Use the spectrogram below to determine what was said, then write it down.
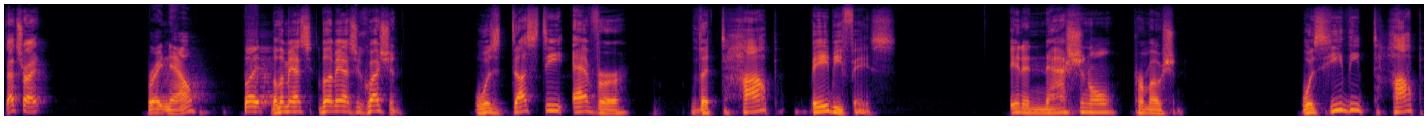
That's right. right now. But But let me ask. But let me ask you a question: Was Dusty ever the top babyface in a national promotion? Was he the top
